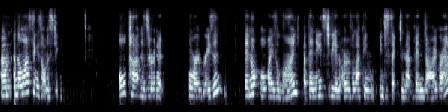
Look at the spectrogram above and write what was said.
Um, and the last thing is honesty. All partners are in it for a reason they're not always aligned, but there needs to be an overlapping intersect in that Venn diagram.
